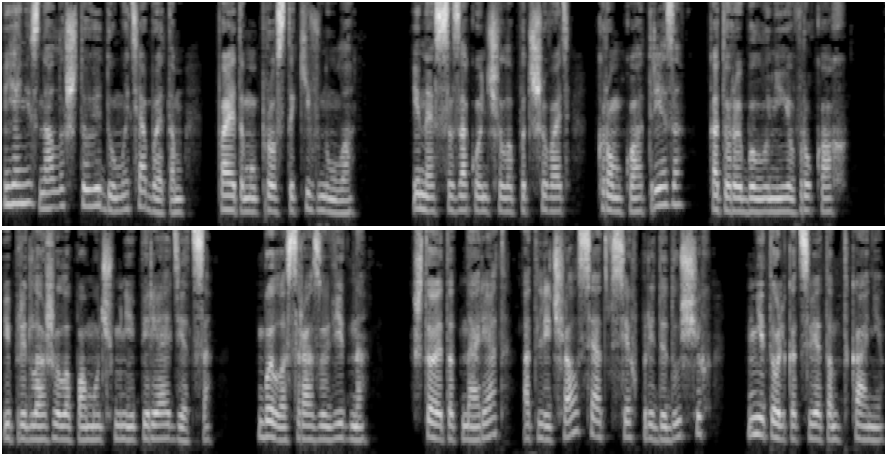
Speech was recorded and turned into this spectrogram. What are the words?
Я не знала, что и думать об этом, поэтому просто кивнула. Инесса закончила подшивать кромку отреза, который был у нее в руках, и предложила помочь мне переодеться. Было сразу видно, что этот наряд отличался от всех предыдущих не только цветом ткани.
